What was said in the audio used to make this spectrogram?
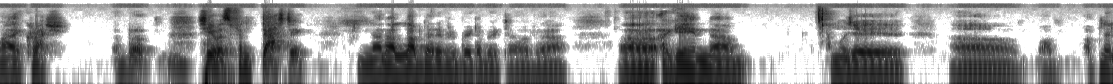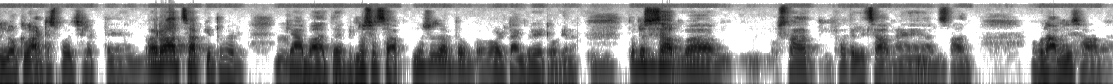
my crush. But she was fantastic. And I loved her every bit of it. और uh, uh, uh, मुझे uh, अपने लोकल आर्टिस्ट बहुत अच्छे लगते हैं। और राज साहब की तो फिर हम्म। क्या बात है। नुसरत साहब। नुसरत साहब तो ऑल टाइम ग्रेट हो गए ना। हम्म। तो नुसरत साहब उस्ताद फतेह अली साहब हैं हम्म। उस्ताद गुलाम अली साहब हैं।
